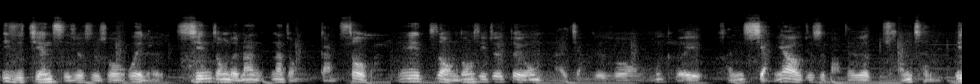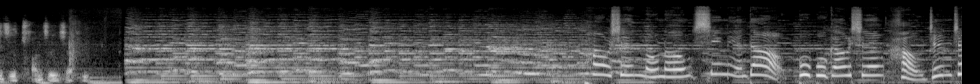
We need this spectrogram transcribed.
一直坚持，就是说为了心中的那那种感受吧。因为这种东西，就对我们来讲，就是说，我们可以很想要，就是把这个传承一直传承下去。炮声隆隆，新年到，步步高升好征兆。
